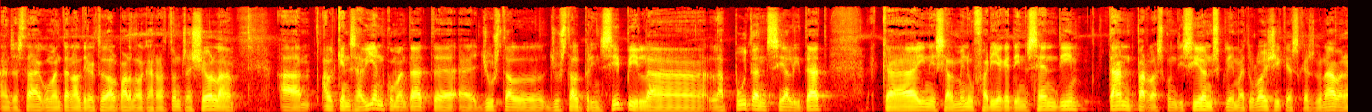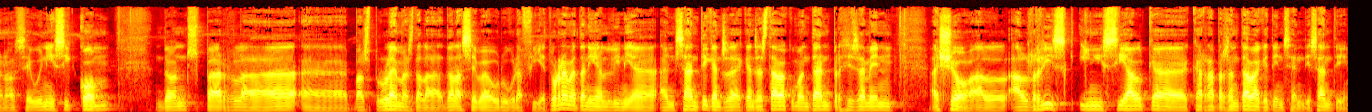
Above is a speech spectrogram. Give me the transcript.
ens estava comentant el director del Parc del Garraf doncs, això, la, eh, el que ens havien comentat eh, just, al, just al principi, la, la potencialitat que inicialment oferia aquest incendi, tant per les condicions climatològiques que es donaven en el seu inici, com doncs, per la, eh, pels problemes de la, de la seva orografia. Tornem a tenir en línia en Santi, que ens, que ens estava comentant precisament això, el, el risc inicial que, que representava aquest incendi. Santi.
